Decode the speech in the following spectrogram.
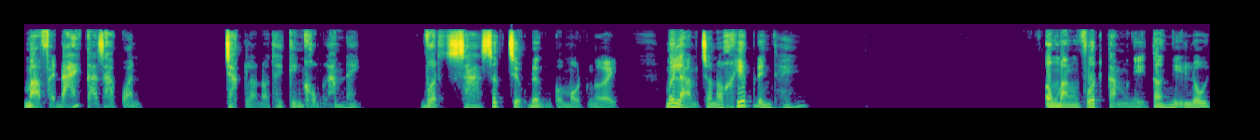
Mà phải đái cả ra quần. Chắc là nó thấy kinh khủng lắm đấy. Vượt xa sức chịu đựng của một người Mới làm cho nó khiếp đến thế. Ông Măng vuốt cằm nghĩ tới nghĩ lui,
